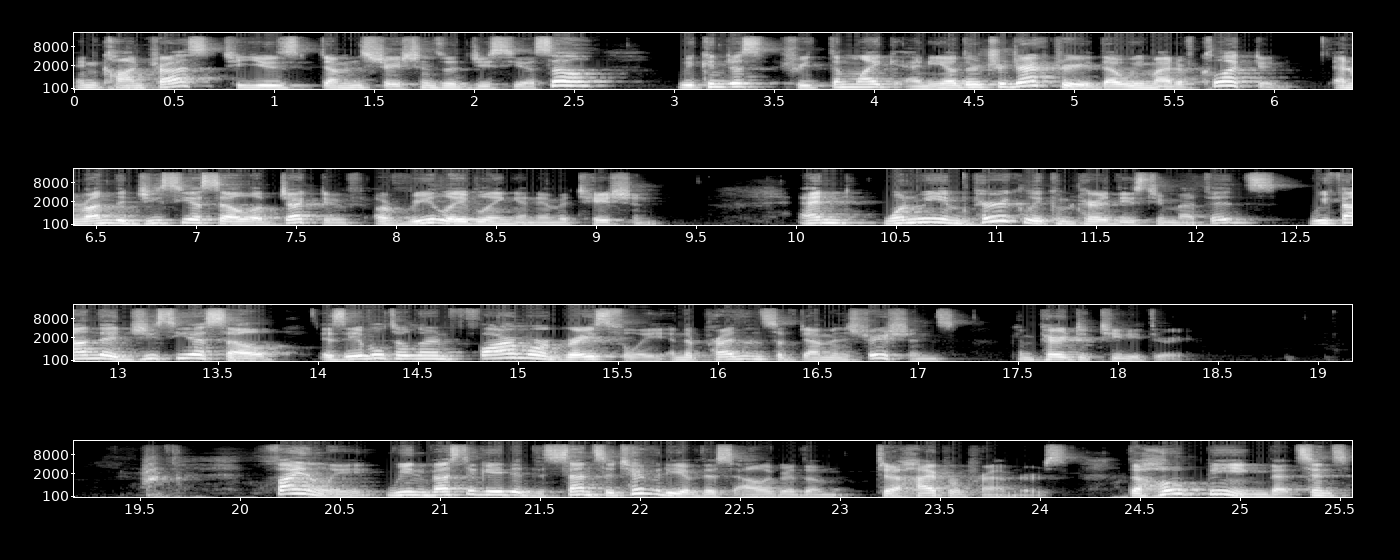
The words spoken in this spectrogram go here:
In contrast, to use demonstrations with GCSL, we can just treat them like any other trajectory that we might have collected and run the GCSL objective of relabeling and imitation. And when we empirically compared these two methods, we found that GCSL is able to learn far more gracefully in the presence of demonstrations compared to TD3. Finally, we investigated the sensitivity of this algorithm to hyperparameters, the hope being that since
